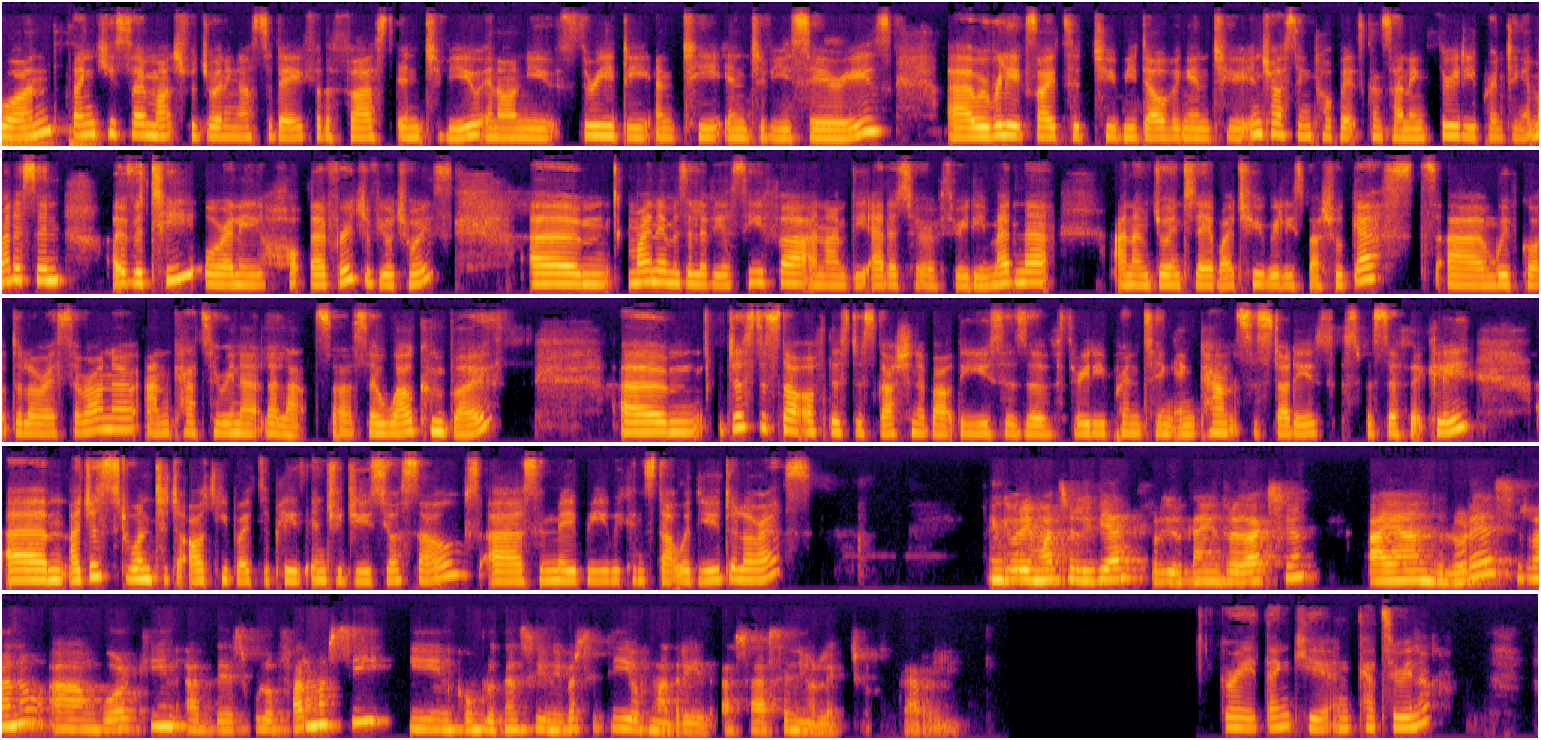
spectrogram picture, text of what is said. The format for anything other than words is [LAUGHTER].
everyone. Thank you so much for joining us today for the first interview in our new 3D and T interview series. Uh, we're really excited to be delving into interesting topics concerning 3D printing in medicine over tea or any hot beverage of your choice. Um, my name is Olivia Sifa, and I'm the editor of 3D MedNet. And I'm joined today by two really special guests. Um, we've got Dolores Serrano and Katerina Lalatsa. So, welcome both. Um, just to start off this discussion about the uses of 3D printing in cancer studies specifically, um, I just wanted to ask you both to please introduce yourselves. Uh, so maybe we can start with you, Dolores. Thank you very much, Olivia, for your kind introduction. I am Dolores Serrano. I'm working at the School of Pharmacy in Complutense University of Madrid as a senior lecturer currently. Great, thank you. And Katerina?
